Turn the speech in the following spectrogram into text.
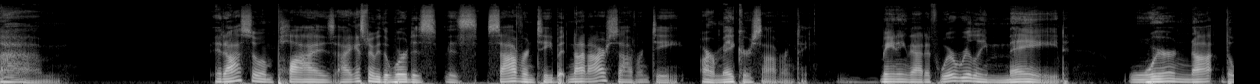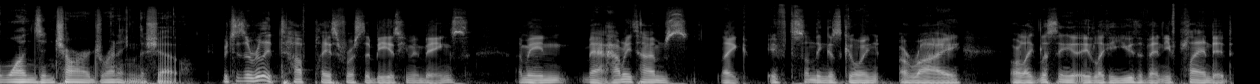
um, it also implies, I guess maybe the word is, is sovereignty, but not our sovereignty, our maker sovereignty. Mm-hmm. Meaning that if we're really made, we're not the ones in charge running the show. which is a really tough place for us to be as human beings. I mean, Matt, how many times, like, if something is going awry, or like, let's say, like a youth event, you've planned it,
